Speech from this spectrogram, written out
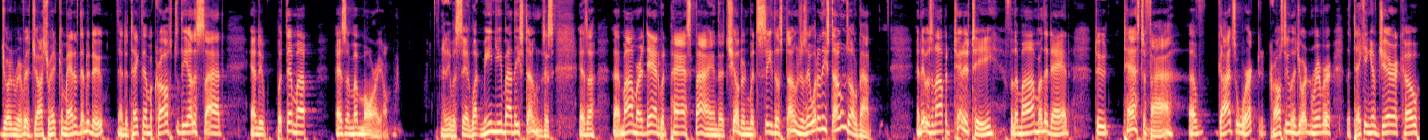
Jordan River as Joshua had commanded them to do and to take them across to the other side and to put them up as a memorial. And it was said, What mean ye by these stones? As, as a, a mom or a dad would pass by and the children would see the stones and say, What are these stones all about? And it was an opportunity for the mom or the dad to testify of God's work, crossing the Jordan River, the taking of Jericho,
